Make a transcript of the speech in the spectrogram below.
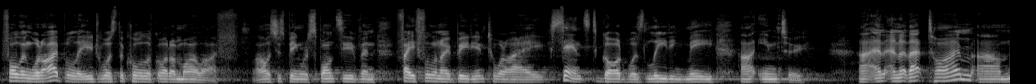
following what I believed was the call of God on my life. I was just being responsive and faithful and obedient to what I sensed God was leading me uh, into. Uh, and, and, at that time, um,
